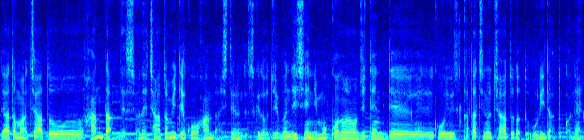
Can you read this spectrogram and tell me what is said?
であとまあチャート判断ですよね。チャート見てこう判断してるんですけど自分自身にもこの時点でこういう形のチャートだと売りだとかね。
